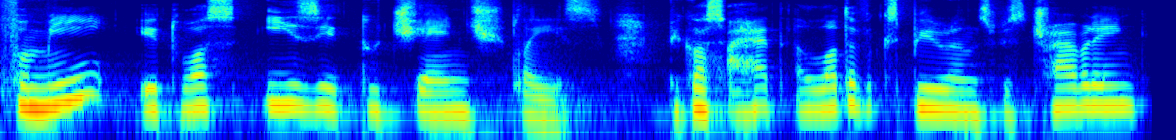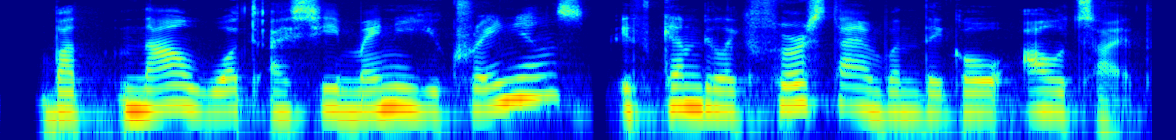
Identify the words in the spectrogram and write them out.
For me, it was easy to change place because I had a lot of experience with traveling. But now, what I see many Ukrainians, it can be like first time when they go outside.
